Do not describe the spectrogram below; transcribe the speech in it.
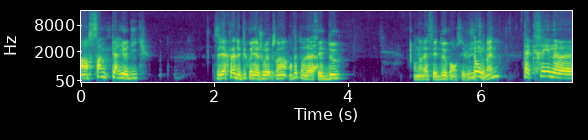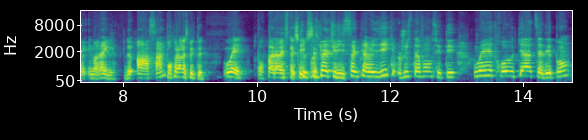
un 5 périodique. C'est-à-dire que là, depuis qu'on y a joué, parce qu'en fait, on en a fait deux. On en a fait deux quand on s'est vu cette semaine. T'as créé une, une règle de 1 à 5. Pour pas la respecter. Ouais, pour pas la respecter. Que Parce que là, tu dis 5 périodiques. Juste avant, c'était ouais, 3 ou 4, ça dépend.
